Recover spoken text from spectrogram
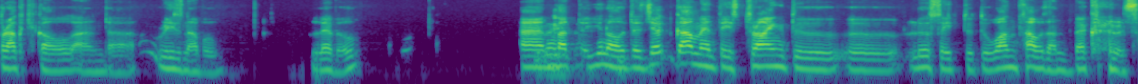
practical and uh, reasonable level. Um, but you know the government is trying to uh, lose it to, to 1,000 becquerels,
